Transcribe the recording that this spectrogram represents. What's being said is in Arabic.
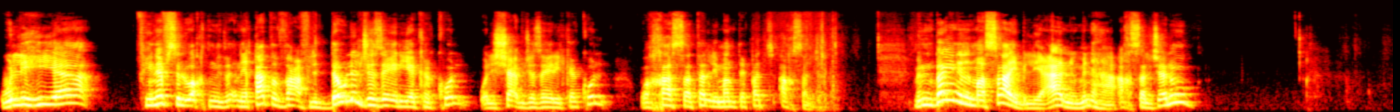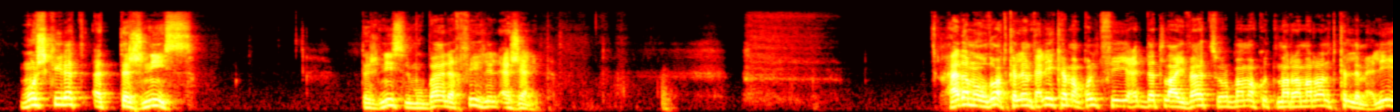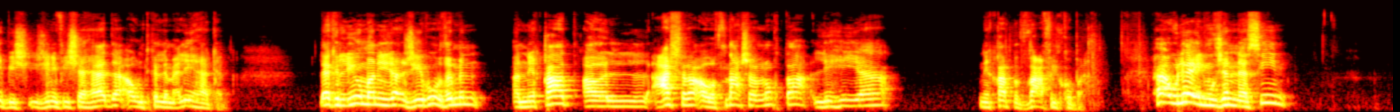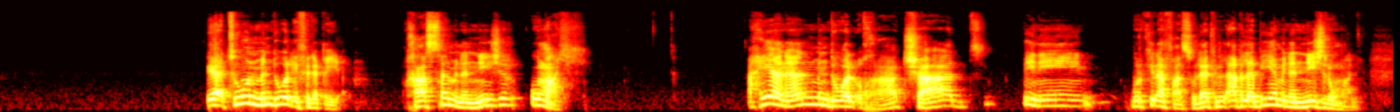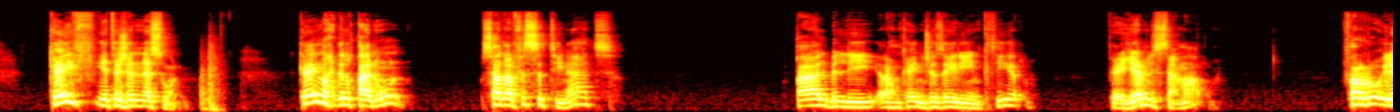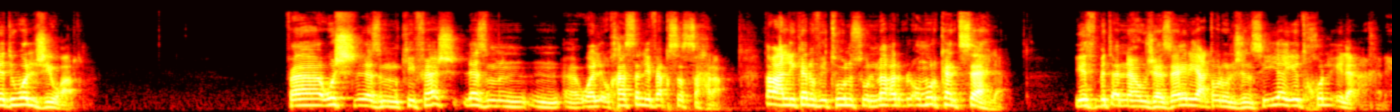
واللي هي في نفس الوقت نقاط الضعف للدولة الجزائرية ككل وللشعب الجزائري ككل وخاصة لمنطقة أقصى الجنوب. من بين المصايب اللي يعاني منها أقصى الجنوب مشكلة التجنيس. التجنيس المبالغ فيه للأجانب. هذا موضوع تكلمت عليه كما قلت في عدة لايفات وربما كنت مرة مرة نتكلم عليه بيش يجيني في شهادة أو نتكلم عليه هكذا. لكن اليوم أنا نجيبه ضمن النقاط أو العشرة أو 12 نقطة اللي هي نقاط الضعف الكبرى. هؤلاء المجنسين يأتون من دول إفريقية خاصة من النيجر ومالي. أحيانا من دول أخرى تشاد بنين بوركينا فاسو لكن الأغلبية من النيجر ومالي. كيف يتجنسون؟ كاين واحد القانون صدر في الستينات قال باللي راهم كاين جزائريين كثير في أيام الاستعمار فروا إلى دول الجوار. فوش لازم كيفاش؟ لازم وخاصة اللي في أقصى الصحراء. طبعا اللي كانوا في تونس والمغرب الأمور كانت سهلة. يثبت أنه جزائري يعطوا له الجنسية يدخل إلى آخره.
